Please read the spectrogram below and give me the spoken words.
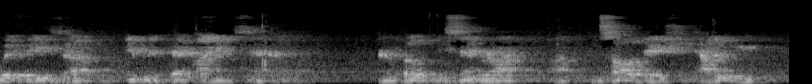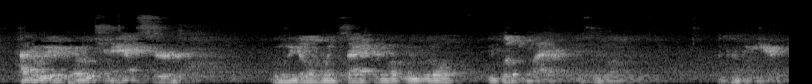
with these um, imminent deadlines and, and a vote in December on, on consolidation, how do we how do we approach an answer when we don't know exactly what we will be looking at as we go into the coming year?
